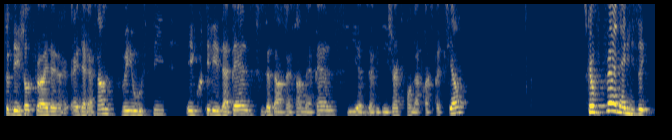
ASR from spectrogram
toutes des choses qui peuvent être intéressantes. Vous pouvez aussi écouter les appels si vous êtes dans un centre d'appel, si vous avez des gens qui font de la prospection. Ce que vous pouvez analyser,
